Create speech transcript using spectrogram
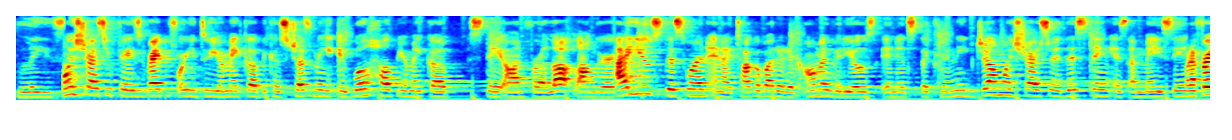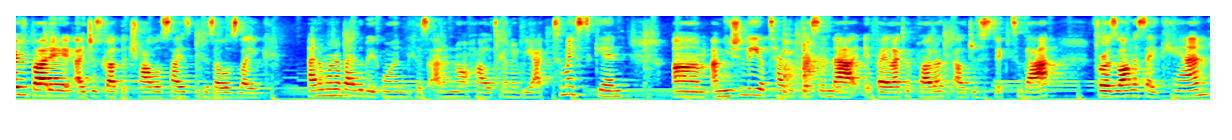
please moisturize your face right before you do your makeup because trust me it will help your makeup stay on for a lot longer i use this one and i talk about it in all my videos and it's the clinique gel moisturizer this thing is amazing when i first bought it i just got the travel size because i was like I don't want to buy the big one because I don't know how it's going to react to my skin. Um, I'm usually a type of person that if I like a product, I'll just stick to that for as long as I can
